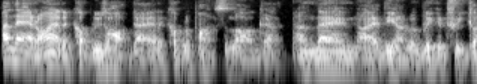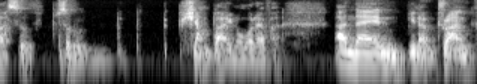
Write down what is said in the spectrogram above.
And there I had a couple, it was a hot day, I had a couple of pints of lager, and then I had, you know, obligatory glass of sort of champagne or whatever. And then, you know, drank,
